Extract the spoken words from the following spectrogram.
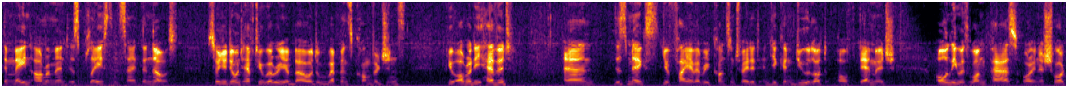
the main armament is placed inside the nose. So you don't have to worry about weapons convergence. You already have it and this makes your fire very concentrated and you can do a lot of damage only with one pass or in a short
